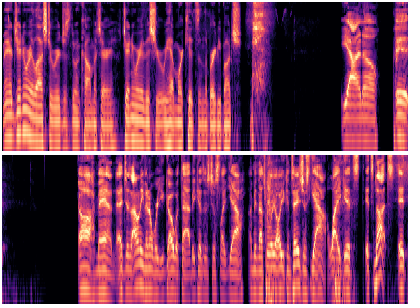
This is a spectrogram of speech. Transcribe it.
Man, January last year we were just doing commentary. January this year we have more kids than the Brady Bunch. Yeah, I know. It Oh man, I just I don't even know where you go with that because it's just like, yeah. I mean, that's really all you can say is just yeah. Like it's it's nuts. It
